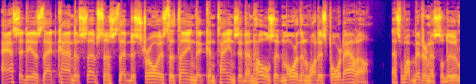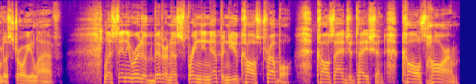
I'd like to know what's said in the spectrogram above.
Acid is that kind of substance that destroys the thing that contains it and holds it more than what is poured out on. That's what bitterness will do. It'll destroy your life lest any root of bitterness springing up in you cause trouble, cause agitation, cause harm,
